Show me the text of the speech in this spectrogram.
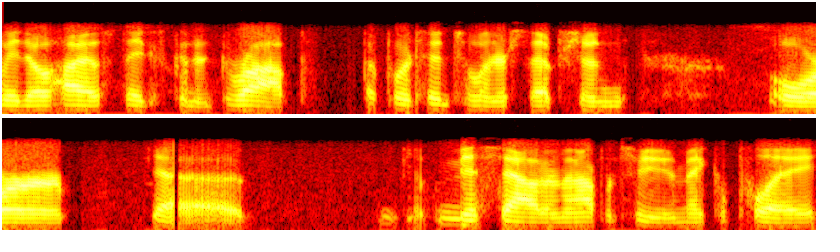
Ohio State is going to drop a potential interception or uh, miss out on an opportunity to make a play.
